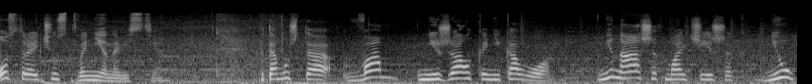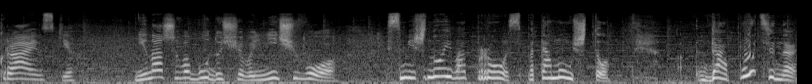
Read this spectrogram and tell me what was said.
острое чувство ненависти. Потому что вам не жалко никого. Ни наших мальчишек, ни украинских, ни нашего будущего, ничего. Смешной вопрос, потому что до Путина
